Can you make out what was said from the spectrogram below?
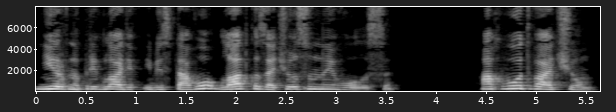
нервно пригладив и без того гладко зачесанные волосы. «Ах, вот вы о чем!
